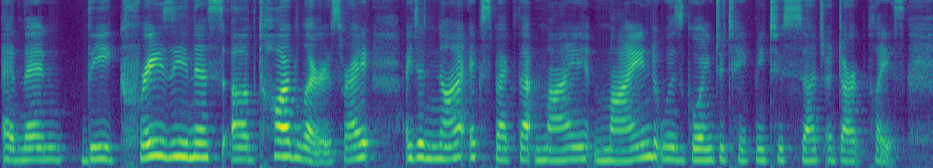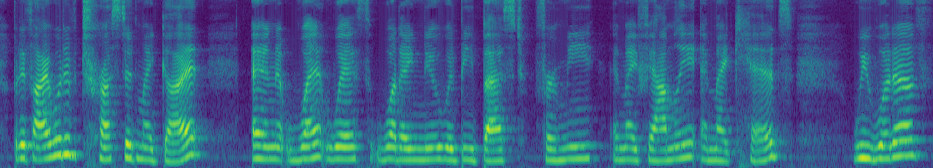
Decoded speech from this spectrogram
and then the craziness of toddlers, right? I did not expect that my mind was going to take me to such a dark place. But if I would have trusted my gut and went with what I knew would be best for me and my family and my kids, we would have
